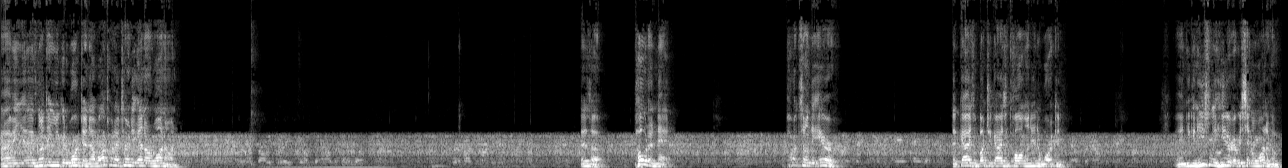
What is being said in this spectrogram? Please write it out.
I mean, there's nothing you could work there. Now watch when I turn the NR1 on. There's a POTA net. Parks on the air. That guys, a bunch of guys are calling in and working. And you can easily hear every single one of them.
